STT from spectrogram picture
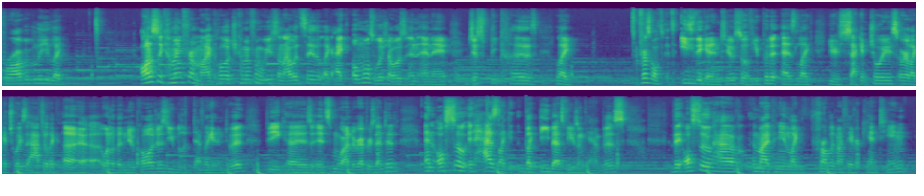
probably like honestly coming from my college, coming from Wheaton, I would say that like I almost wish I was in NA just because like first of all it's, easy to get into so if you put it as like your second choice or like a choice after like uh, one of the new colleges you will definitely get into it because it's more underrepresented. And also it has like like the best views on campus. They also have in my opinion like probably my favorite canteen.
